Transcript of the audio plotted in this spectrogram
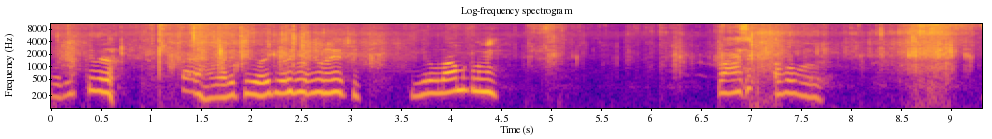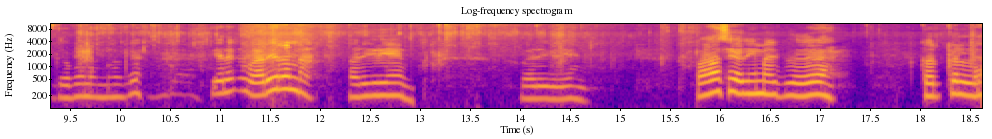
வலிக்குது வலிக்குது வலிக்குது வலிக்குது. வலிக்குது வலிக்குது கீழே விழாமக்கணுமே பாச ஓ கவனமாக எனக்கு வருகிறேன்டா வருகிறேன் வருகிறேன் பாசை அதிகமாக இருக்குது கற்களில்.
